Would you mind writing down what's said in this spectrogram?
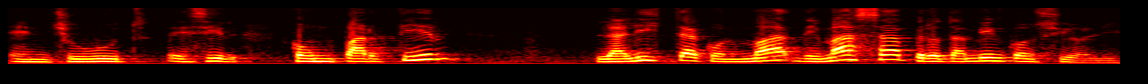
en Chubut, es decir, compartir la lista con Ma- de Massa, pero también con Scioli.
